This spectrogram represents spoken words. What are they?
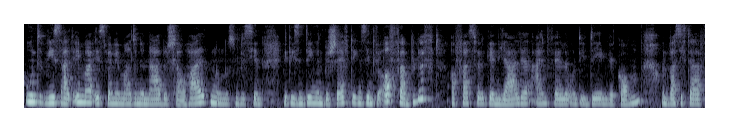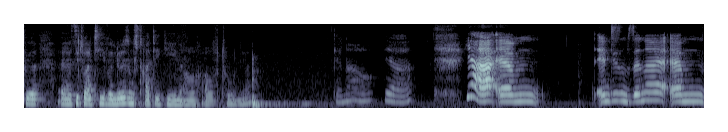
Und wie es halt immer ist, wenn wir mal so eine Nabelschau halten und uns ein bisschen mit diesen Dingen beschäftigen, sind wir oft verblüfft, auf was für geniale Einfälle und Ideen wir kommen und was sich da für äh, situative Lösungsstrategien auch auftun. Ja? Genau, ja. Ja, ähm, in diesem Sinne ähm,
